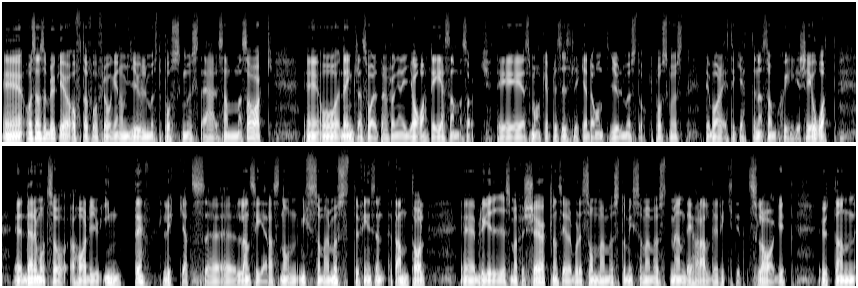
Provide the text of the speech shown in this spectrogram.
Eh, och sen så brukar jag ofta få frågan om julmust och påskmust är samma sak. Eh, och det enkla svaret på den frågan är ja, det är samma sak. Det smakar precis likadant julmust och påskmust. Det är bara etiketterna som skiljer sig åt. Eh, däremot så har det ju inte lyckats eh, lanseras någon midsommarmust. Det finns en, ett antal eh, bryggerier som har försökt lansera både sommarmust och midsommarmust, men det har aldrig riktigt slagit, utan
